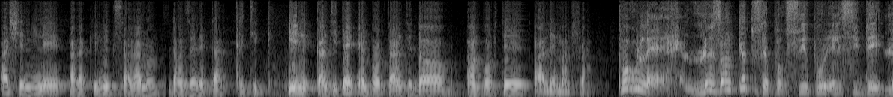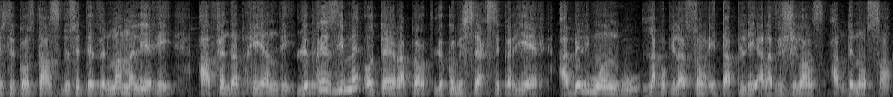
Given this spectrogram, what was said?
acheminé à la clinique Salama dans un état critique. Une quantité importante d'or emportée par les malfrats. Pour l'air, les enquêtes se poursuivent pour élucider les circonstances de cet événement malheureux afin d'appréhender. Le présumé auteur rapporte le commissaire supérieur Abeli Mwangou. La population est appelée à la vigilance en dénonçant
